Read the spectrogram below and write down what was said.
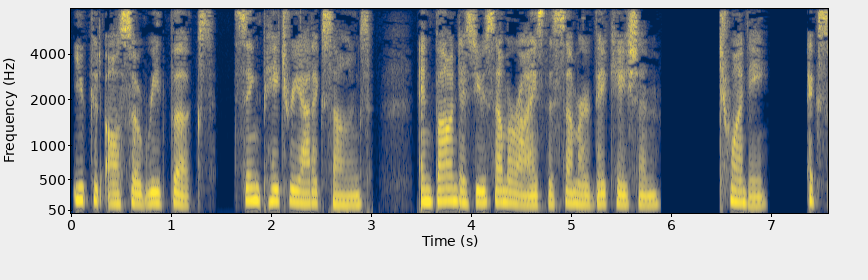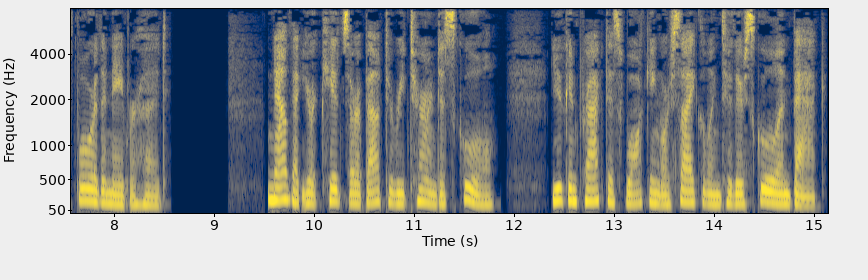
You could also read books, sing patriotic songs, and bond as you summarize the summer vacation. 20. Explore the neighborhood. Now that your kids are about to return to school, you can practice walking or cycling to their school and back.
